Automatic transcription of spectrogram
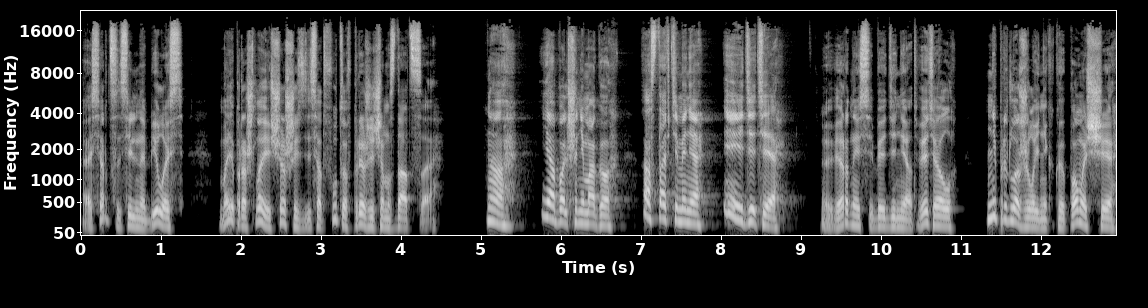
а сердце сильно билось. Мэй прошла ещё 60 футов, прежде чем сдаться. «Но я больше не могу. Оставьте меня и идите». Верный себе Ди не ответил, не предложил ей никакой помощи,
